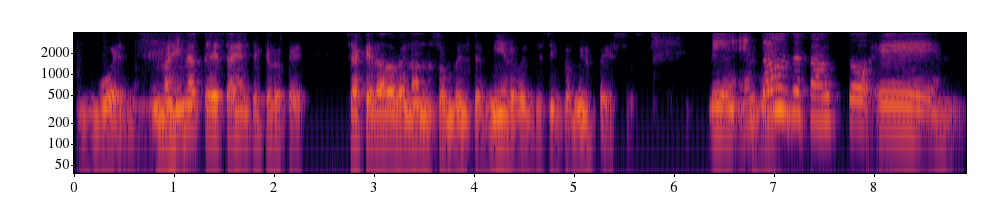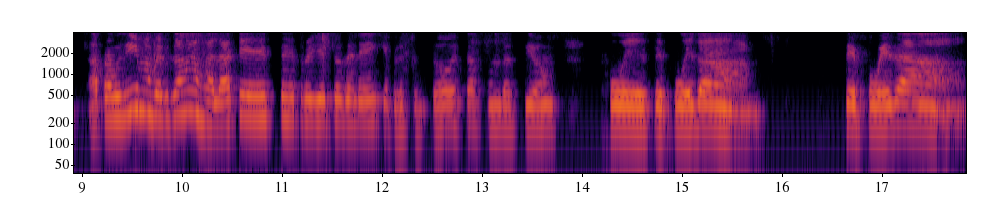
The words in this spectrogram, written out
bueno. Imagínate esa gente que lo que se ha quedado ganando son 20 mil o 25 mil pesos. Bien, entonces, Fausto, eh, aplaudimos, ¿verdad? Ojalá que este proyecto de ley que presentó esta fundación, pues se pueda, se pueda,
